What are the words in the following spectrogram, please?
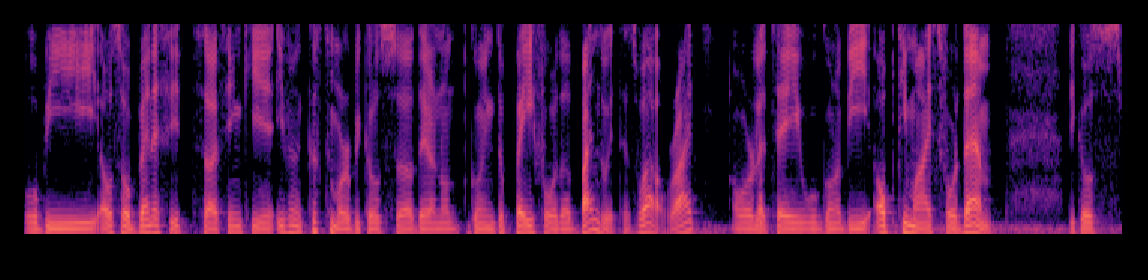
will be also a benefit. I think even customer because uh, they are not going to pay for the bandwidth as well, right? Or let's say we're going to be optimized for them. because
